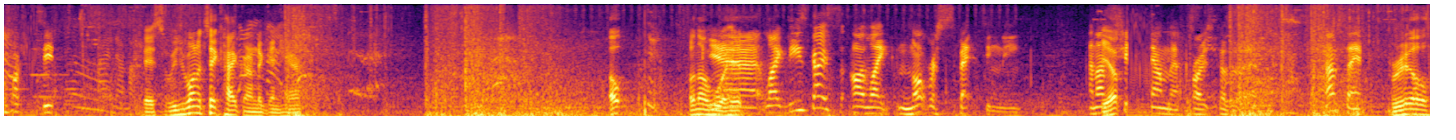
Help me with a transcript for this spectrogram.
I'm fucking see. Okay, so we want to take high ground again here. Oh, oh I don't know who I hit. Yeah, like these guys are like not respecting me, and I'm Yep. shitting down their throats because of it. I'm saying, Real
